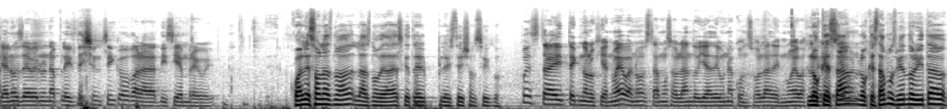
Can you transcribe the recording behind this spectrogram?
ya nos deben una PlayStation 5 para diciembre, güey. ¿Cuáles son las, nuevas- las novedades que trae el PlayStation 5? Pues trae tecnología nueva, ¿no? Estamos hablando ya de una consola de nueva Lo que, está, generación. lo que estamos viendo ahorita,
